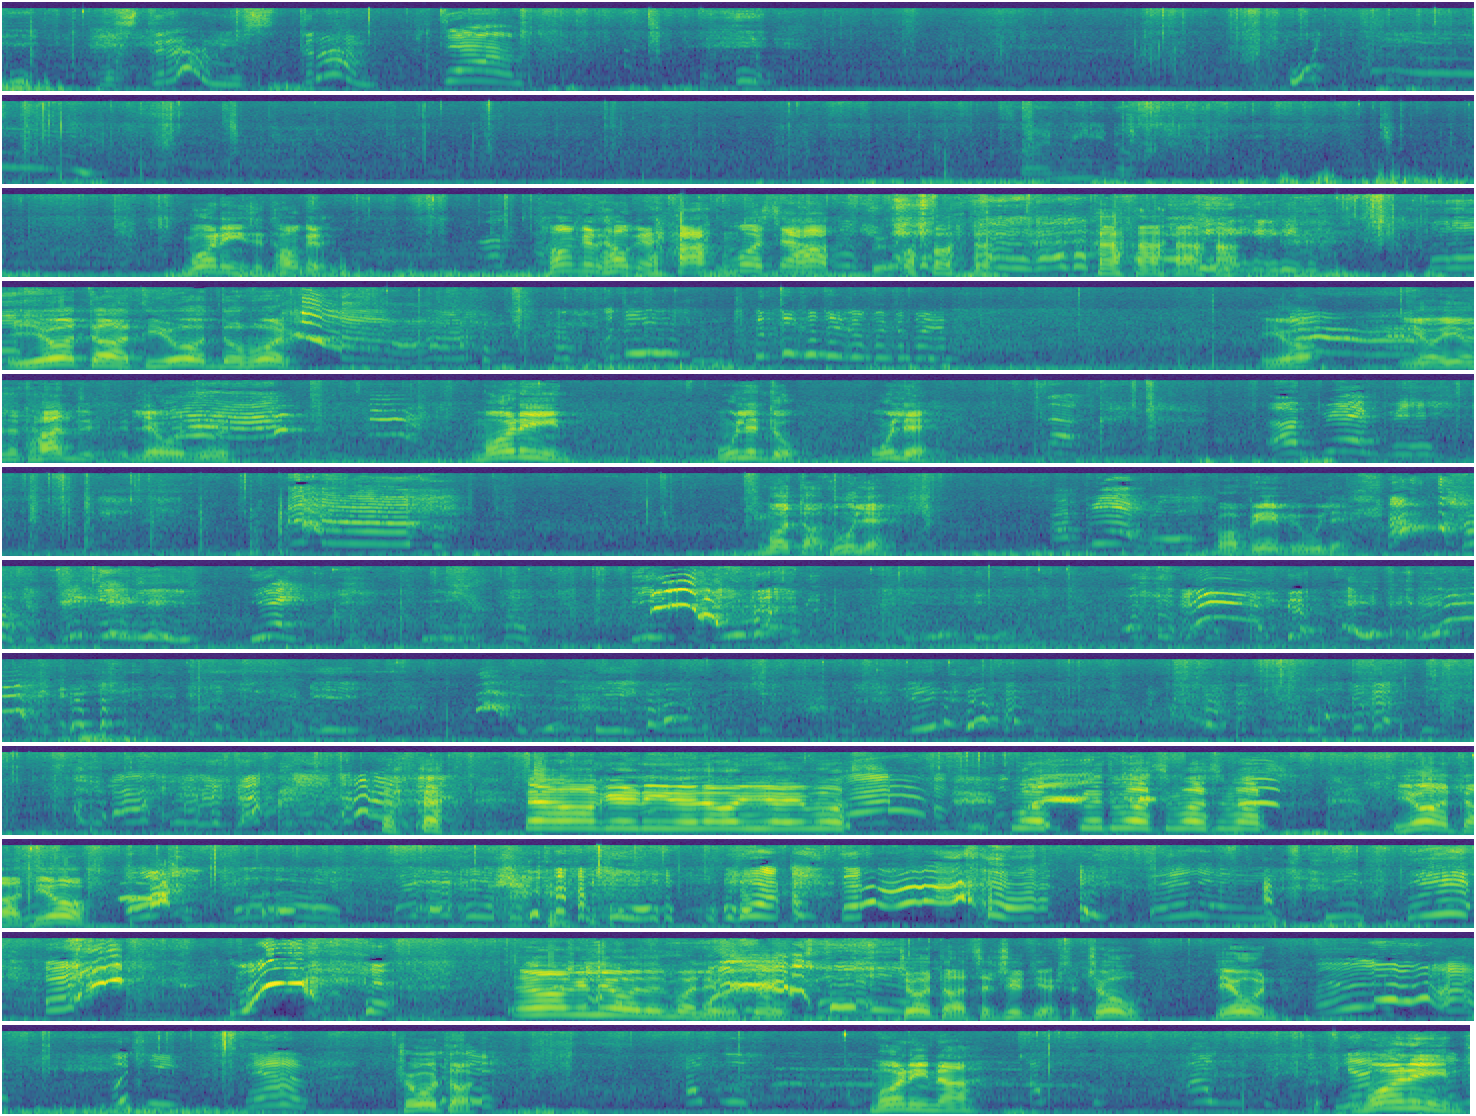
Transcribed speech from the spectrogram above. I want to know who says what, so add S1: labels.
S1: Mostramos,
S2: mostramos.
S3: Morning, is it Hungry, Hunger, hunger. Moça. Uh, you thought you the worst. You. Jo, jo, se të hadë, leo, ju. Morin, ule tu, ule.
S1: A
S3: bebi. Motat, ule.
S1: A bebi.
S3: Po, bebi, ule. E hungry, Nina, no, joj, mos. Mos, kut, mos, mos, mos. Jo, tat, jo. E hungry, Leon, mo, Leon, tu. Čo, tat, se qyti ashtë, čo? Leon, čo, tat? Morning, na. Morning.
